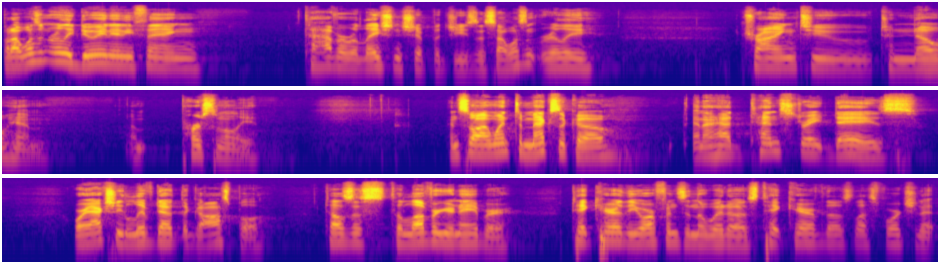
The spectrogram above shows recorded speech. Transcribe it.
But I wasn't really doing anything to have a relationship with Jesus. I wasn't really trying to, to know him um, personally. And so I went to Mexico and I had 10 straight days where I actually lived out the gospel. It tells us to love your neighbor, take care of the orphans and the widows, take care of those less fortunate.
